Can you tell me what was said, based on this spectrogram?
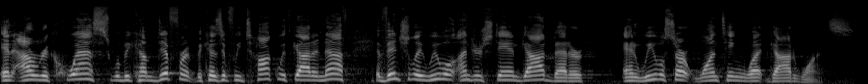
and our requests will become different because if we talk with God enough, eventually we will understand God better and we will start wanting what God wants.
